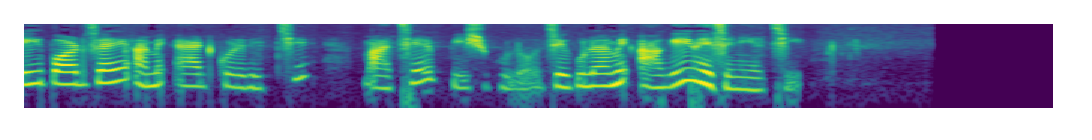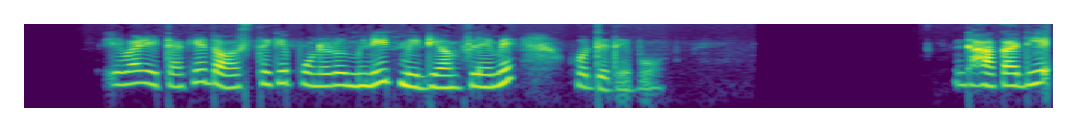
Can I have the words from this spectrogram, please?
এই পর্যায়ে আমি অ্যাড করে দিচ্ছি মাছের পিসগুলো, যেগুলো আমি আগেই ভেজে নিয়েছি। এবার এটাকে দশ থেকে পনেরো মিনিট মিডিয়াম ফ্লেমে হতে দেব। ঢাকা দিয়ে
